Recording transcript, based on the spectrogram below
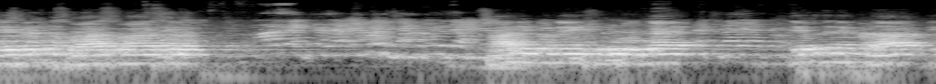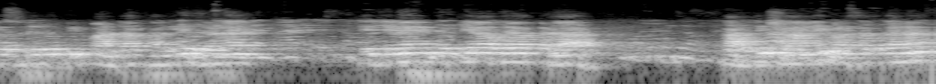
ਇਸ ਵਿੱਚ ਸਵਾਸ ਸਵਾਸ ਸਾਹ ਨਿਕਲਣੇ ਸ਼ੁਰੂ ਹੋ ਗਏ। ਦੇਵਤ ਨੇ ਘੜਾ ਇਸ ਰੂਪੀ ਭਾਂਡਾ ਖਾਲੀ ਹੋ ਜਾਣਾ ਤੇ ਜਿਵੇਂ ਟੁੱਟਿਆ ਹੋਇਆ ਘੜਾ ਘਰ ਦੀ ਸ਼ਾਨ ਨਹੀਂ ਬਣ ਸਕਦਾ ਨਾ।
